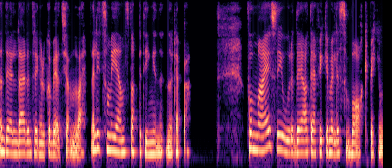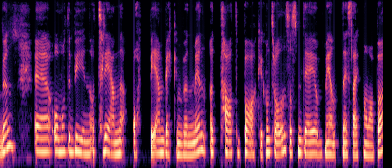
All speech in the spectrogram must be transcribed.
Den delen der den trenger du ikke å vedkjenne deg. Det er litt som å igjen stappe ting under teppet. For meg så gjorde det at jeg fikk en veldig svak bekkenbunn, eh, og måtte begynne å trene opp igjen bekkenbunnen min og ta tilbake kontrollen, sånn som det jeg jobber med jentene i Sterk mamma på.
